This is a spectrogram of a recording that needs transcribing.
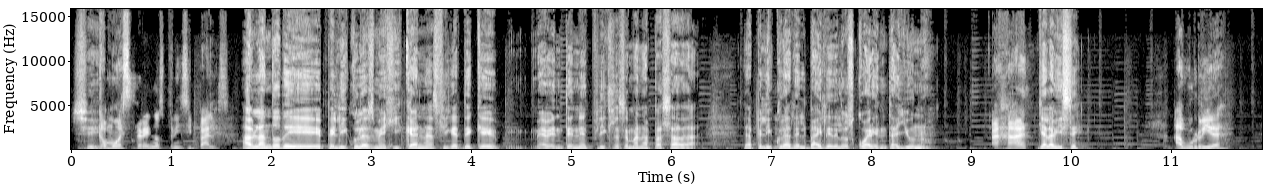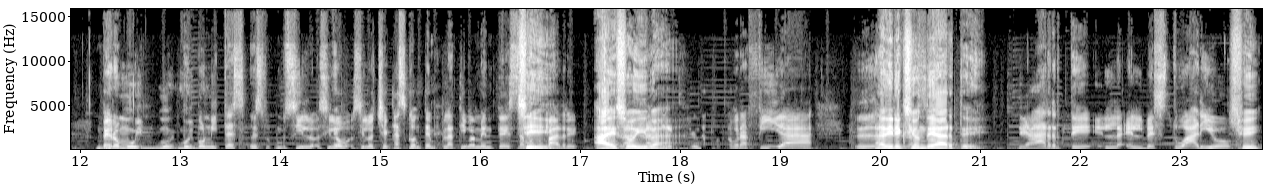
Sí. Como estrenos principales. Hablando de películas mexicanas, fíjate que me aventé en Netflix la semana pasada la película del baile de los 41. Ajá. ¿Ya la viste? Aburrida. pero muy, muy, muy bonita. Es, si, lo, si, lo, si, lo, checas contemplativamente, está sí, muy padre. A eso la, iba. La dirección de fotografía. La, dirección de arte. De arte, el, el vestuario. Sí.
